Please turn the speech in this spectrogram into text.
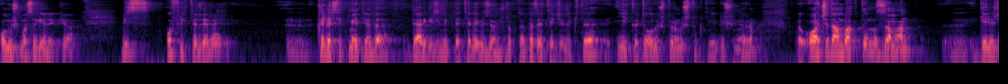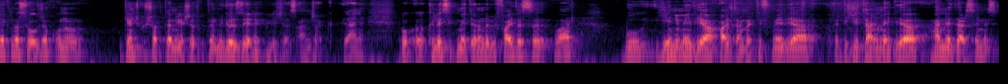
oluşması gerekiyor. Biz o filtreleri e, klasik medyada, dergicilikte, televizyonculukta, gazetecilikte iyi kötü oluşturmuştuk diye düşünüyorum. E, O açıdan baktığımız zaman e, gelecek nasıl olacak onu genç kuşakların yaşadıklarını gözleyerek bileceğiz ancak. Yani o klasik medyanın da bir faydası var. Bu yeni medya, alternatif medya, dijital medya her ne derseniz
